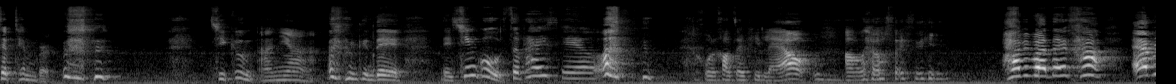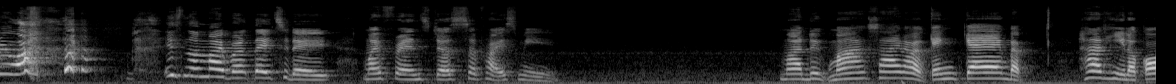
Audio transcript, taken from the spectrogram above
September 지금 아니야. 근데 내 친구 서프라이즈예요. คนเข้าใจผิดแล้ว เอาแล้วใส่สิ Happy birthday ค่ะ everyone. It's not my birthday today. My friends just surprised me. มาดึกมากใช่มาแบบแกล้งๆแบบห้านาทีแล้วก็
